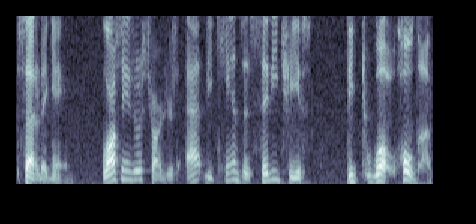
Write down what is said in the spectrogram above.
Saturday game, Los Angeles Chargers at the Kansas City Chiefs. The whoa, hold up.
